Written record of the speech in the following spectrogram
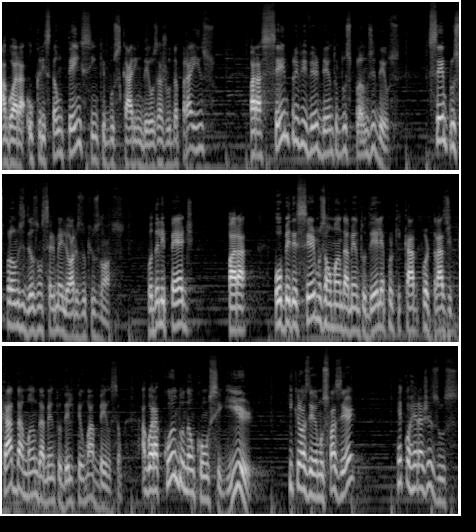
Agora, o cristão tem sim que buscar em Deus ajuda para isso, para sempre viver dentro dos planos de Deus. Sempre os planos de Deus vão ser melhores do que os nossos. Quando ele pede para obedecermos ao mandamento dele, é porque por trás de cada mandamento dele tem uma bênção. Agora, quando não conseguir, o que nós devemos fazer? Recorrer a Jesus.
